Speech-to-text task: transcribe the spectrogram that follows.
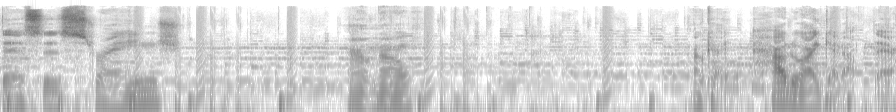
This is strange. I don't know. Okay, how do I get up there?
